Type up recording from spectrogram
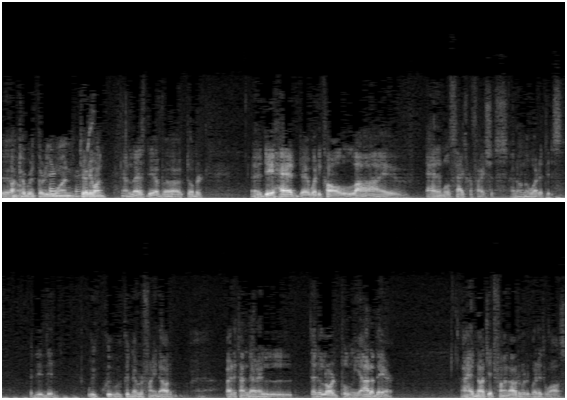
uh, October 31. 31st. 31, uh, last day of uh, October, they had uh, what they call live animal sacrifices. I don't know what it is, but they did. We, we, we could never find out. Uh, by the time that, I, that the Lord pulled me out of there, I had not yet found out what, what it was.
